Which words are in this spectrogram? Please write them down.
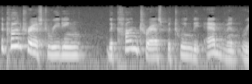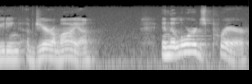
The contrast reading, the contrast between the Advent reading of Jeremiah and the Lord's Prayer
